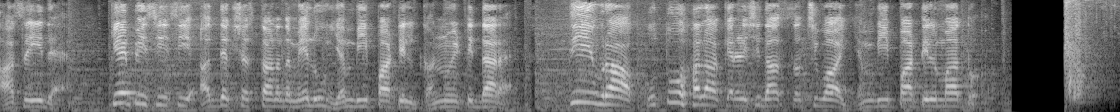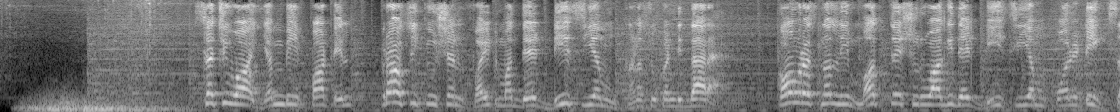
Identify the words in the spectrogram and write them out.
ಆಸೆ ಇದೆ. ಕೆಪಿಸಿಸಿ ಅಧ್ಯಕ್ಷ ಸ್ಥಾನದ ಮೇಲೂ ಎಂಬಿ ಪಾಟೀಲ್ ಕಣ್ಣು ಇಟ್ಟಿದ್ದಾರೆ. ತೀವ್ರ ಕುತೂಹಲ ಕೆರಳಿಸಿದ ಸಚಿವ ಎಂಬಿ ಪಾಟೀಲ್ ಮಾತು. ಸಚಿವ ಎಂಬಿ ಪಾಟೀಲ್ ಪ್ರಾಸಿಕ್ಯೂಷನ್ ಫೈಟ್ ಮಧ್ಯೆ ಡಿಸಿಎಂ ಕನಸು ಕಂಡಿದ್ದಾರೆ. ಕಾಂಗ್ರೆಸ್ನಲ್ಲಿ ಮತ್ತೆ ಶುರುವಾಗಿದೆ ಡಿಸಿಎಂ ಪಾಲಿಟಿಕ್ಸ್.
